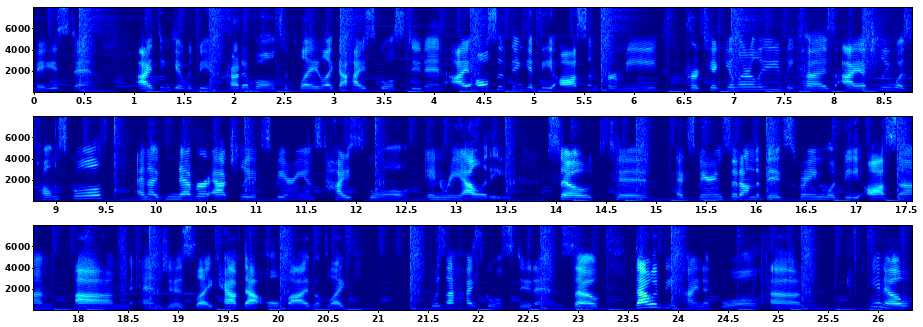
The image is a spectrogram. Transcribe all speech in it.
based. And I think it would be incredible to play like a high school student. I also think it'd be awesome for me, particularly because I actually was homeschooled and I've never actually experienced high school in reality. So to experience it on the big screen would be awesome. Um, and just like have that whole vibe of like, was a high school student. So that would be kind of cool. Um, you know,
